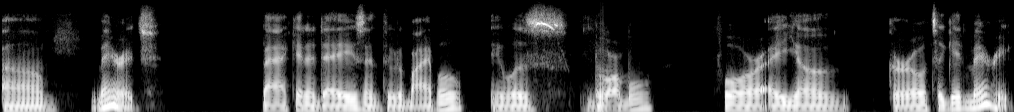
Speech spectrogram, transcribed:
um, marriage. Back in the days and through the Bible, it was normal for a young girl to get married.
